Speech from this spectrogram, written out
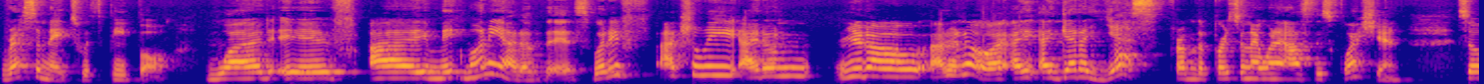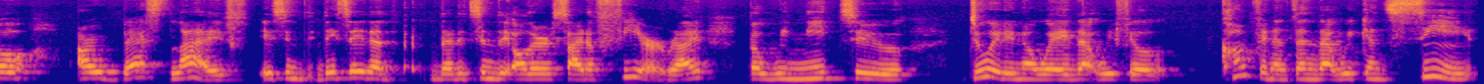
resonates with people? What if I make money out of this? What if actually I don't, you know, I don't know, I, I get a yes from the person I want to ask this question. So our best life is in they say that that it's in the other side of fear right but we need to do it in a way that we feel confident and that we can see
